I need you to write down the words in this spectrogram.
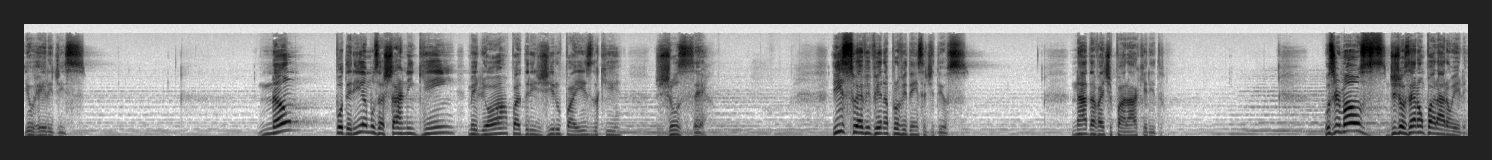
E o rei lhe disse: Não poderíamos achar ninguém melhor para dirigir o país do que José. Isso é viver na providência de Deus. Nada vai te parar, querido. Os irmãos de José não pararam ele.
